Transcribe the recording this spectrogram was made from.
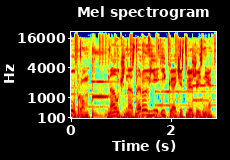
Купрум. Научное здоровье и качестве жизни.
